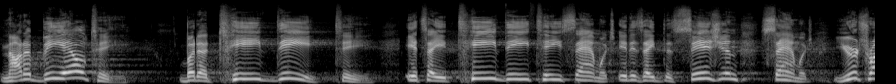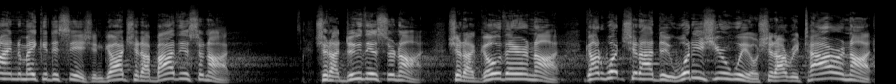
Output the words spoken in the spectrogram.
Not a BLT, but a TDT. It's a TDT sandwich. It is a decision sandwich. You're trying to make a decision. God, should I buy this or not? Should I do this or not? Should I go there or not? God, what should I do? What is your will? Should I retire or not?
